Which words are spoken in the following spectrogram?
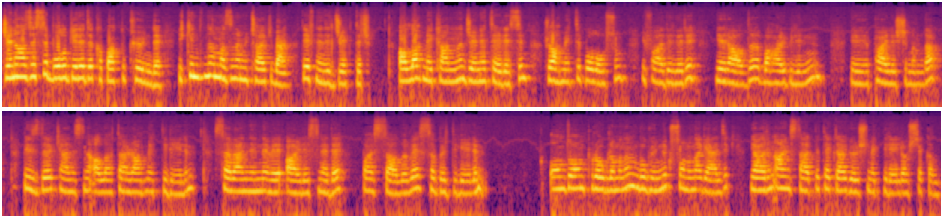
Cenazesi Bolu Gere'de Kapaklı Köyü'nde ikindi namazına mütakiben defnedilecektir. Allah mekanını cennet eylesin, rahmeti bol olsun ifadeleri yer aldı Bahar Bilen'in e, paylaşımında. Biz de kendisine Allah'tan rahmet dileyelim. Sevenlerine ve ailesine de başsağlığı ve sabır dileyelim. Onda On programının bugünlük sonuna geldik. Yarın aynı saatte tekrar görüşmek dileğiyle. Hoşçakalın.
